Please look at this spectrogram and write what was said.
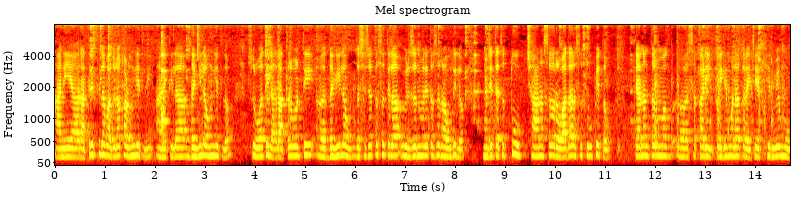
आणि रात्रीच तिला बाजूला काढून घेतली आणि तिला दही लावून घेतलं. सुरुवातीला रात्रभरती दही लावून जशाच्या तसं त्याला विरजनमध्ये तसं राहू दिलं. म्हणजे त्याचं तूप छान असं रवादार असं तूप येतं. त्यानंतर मग सकाळी पहिले मला करायचे आहेत हिरवे मूग.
